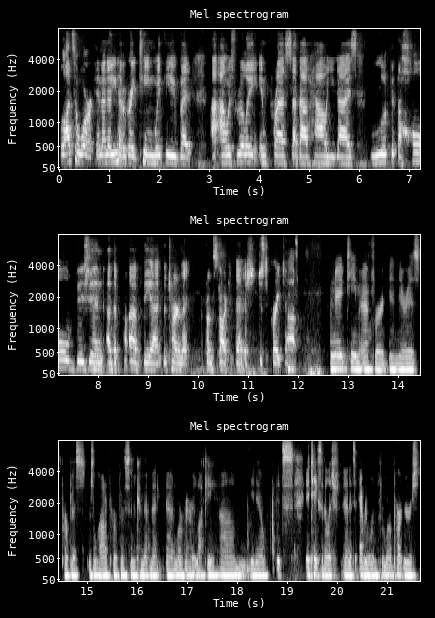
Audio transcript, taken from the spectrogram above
lots of work. And I know you have a great team with you, but I, I was really impressed about how you guys looked at the whole vision of the of the uh, the tournament from start to finish. Just a great job a team effort and there is purpose there's a lot of purpose and commitment and we're very lucky um, you know it's it takes a village and it's everyone from our partners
